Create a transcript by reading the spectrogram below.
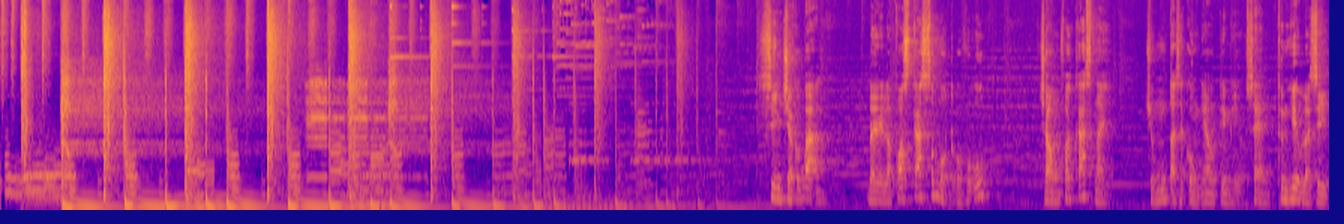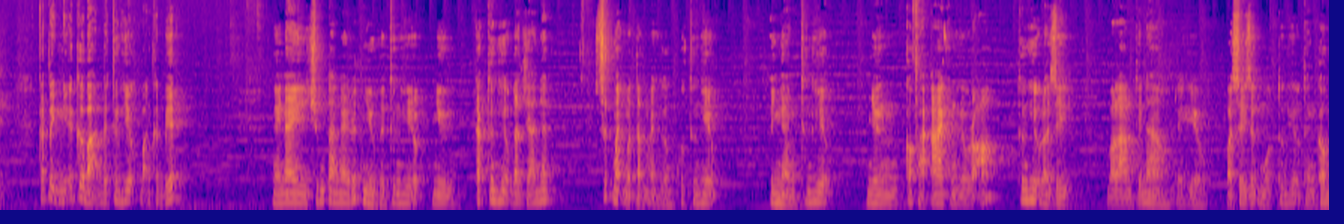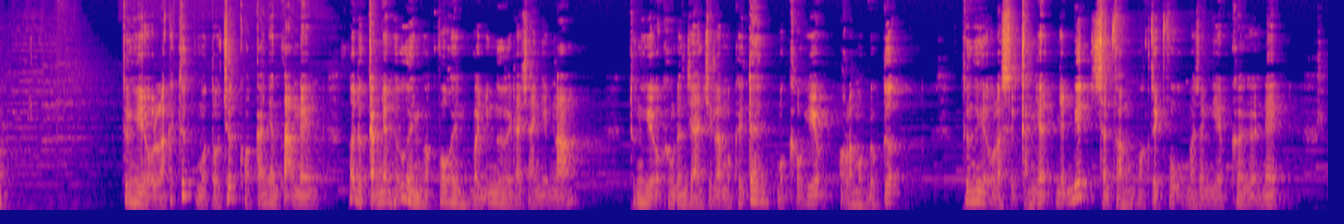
Xin chào các bạn, đây là podcast số 1 của Vũ. Trong podcast này, chúng ta sẽ cùng nhau tìm hiểu xem thương hiệu là gì, các định nghĩa cơ bản về thương hiệu bạn cần biết. Ngày nay chúng ta nghe rất nhiều về thương hiệu như các thương hiệu đắt giá nhất, sức mạnh và tầm ảnh hưởng của thương hiệu, hình ảnh thương hiệu, nhưng có phải ai cũng hiểu rõ thương hiệu là gì và làm thế nào để hiểu và xây dựng một thương hiệu thành công? Thương hiệu là cách thức một tổ chức hoặc cá nhân tạo nên nó được cảm nhận hữu hình hoặc vô hình bởi những người đã trải nghiệm nó. Thương hiệu không đơn giản chỉ là một cái tên, một khẩu hiệu hoặc là một biểu tượng. Thương hiệu là sự cảm nhận, nhận biết sản phẩm hoặc dịch vụ mà doanh nghiệp khơi gợi nên.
